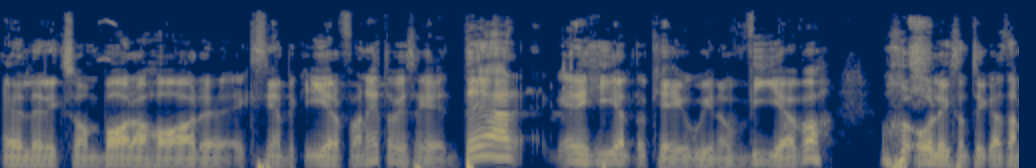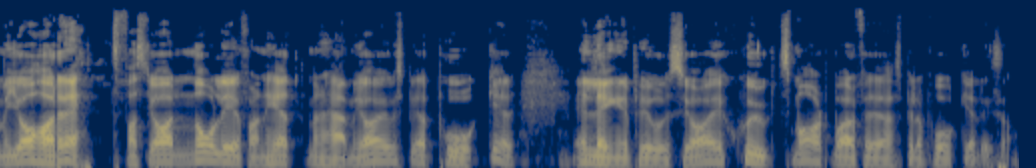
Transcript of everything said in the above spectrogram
eller liksom bara har extremt mycket erfarenhet av vissa grejer. Där är det helt okej att gå in och veva och, och liksom tycka att "Ja, men jag har rätt, fast jag har noll erfarenhet med det här, men jag har ju spelat poker en längre period, så jag är sjukt smart bara för att jag spelar poker liksom.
